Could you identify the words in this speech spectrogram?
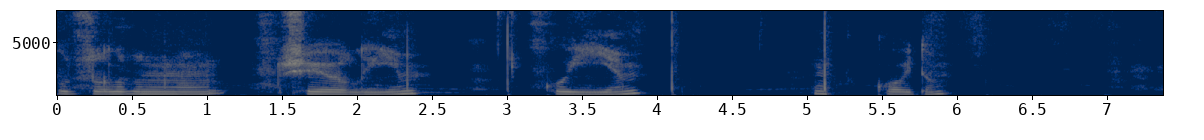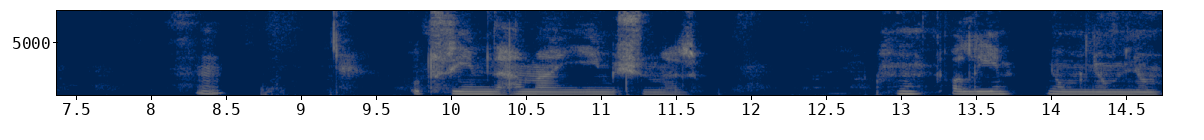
Buzdolabının şey alayım. Koyayım. Hı, koydum. Hı. Oturayım da hemen yiyeyim şunları. Hı, alayım. Yom yom.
